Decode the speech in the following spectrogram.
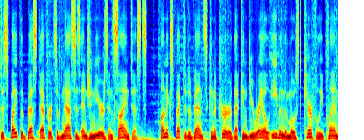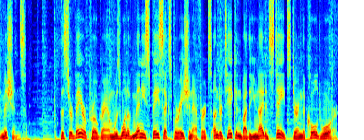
Despite the best efforts of NASA's engineers and scientists, unexpected events can occur that can derail even the most carefully planned missions. The Surveyor program was one of many space exploration efforts undertaken by the United States during the Cold War.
